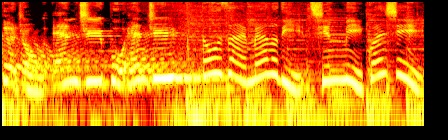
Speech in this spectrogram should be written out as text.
各种 NG 不 NG 都在 Melody 亲密关系。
